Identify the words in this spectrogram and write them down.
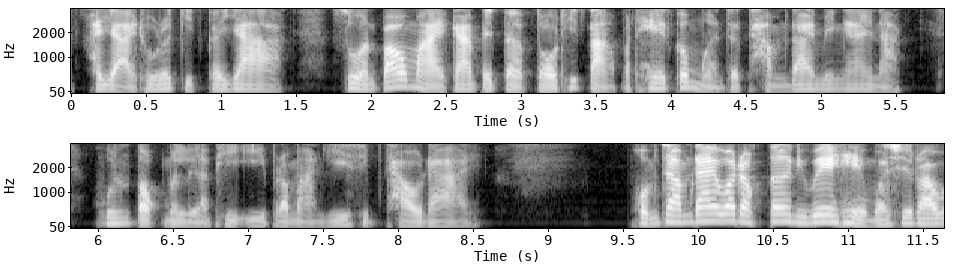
ๆ ขยายธุรกิจก็ยาก ส่วนเป้าหมายการไปเติบโตที่ต่างประเทศก็เหมือนจะทำได้ไม่ง่ายนัก หุ้นตกมาเหลือ PE ประมาณ 20 เท่าได้ผมจำได้ว่าดรนิเวศเหมวชิราว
